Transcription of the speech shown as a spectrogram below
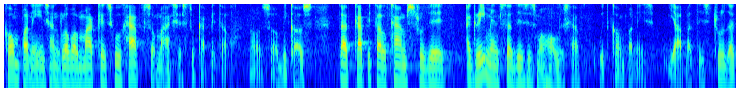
companies and global markets who have some access to capital. Also, because that capital comes through the agreements that these smallholders have with companies. Yeah, but it's true that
